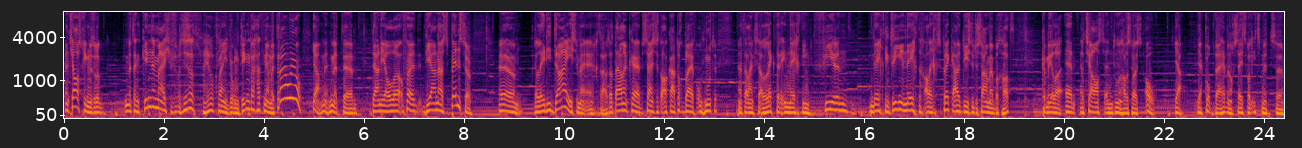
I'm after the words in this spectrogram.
En Charles ging natuurlijk met een kindermeisje. Wat is dat? Een heel klein jong ding. Waar gaat hij nou mee trouwen, joh? Ja, met, met uh, Daniel, uh, of, uh, Diana Spencer. Lady Di is mee getrouwd. Uiteindelijk zijn ze elkaar toch blijven ontmoeten. En uiteindelijk lekte er in 1993 allerlei gesprekken uit... die ze dus samen hebben gehad. Camilla en Charles. En toen hadden ze zoiets... Oh, ja, ja, klopt. Wij hebben nog steeds wel iets met... ja,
